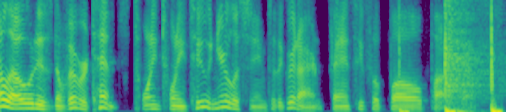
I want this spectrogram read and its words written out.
Hello, it is November 10th, 2022, and you're listening to the Gridiron Fantasy Football Podcast.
